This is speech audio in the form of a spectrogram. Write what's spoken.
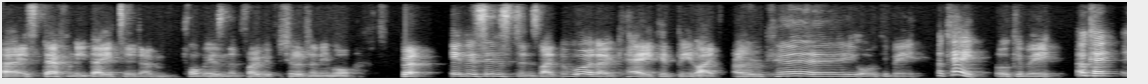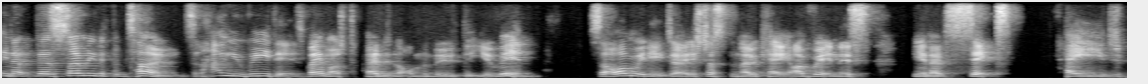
Uh, it's definitely dated and probably isn't appropriate for children anymore. But in this instance, like the word okay could be like okay, or it could be okay, or it could be okay. You know, there's so many different tones, and how you read it is very much dependent on the mood that you're in. So I'm really it's just an okay. I've written this, you know, six page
